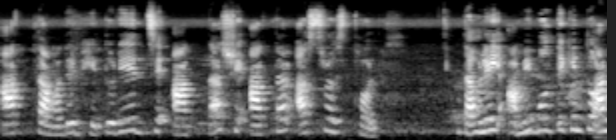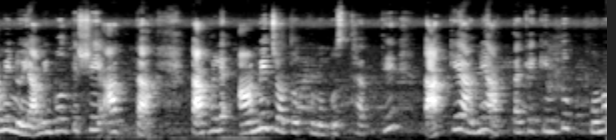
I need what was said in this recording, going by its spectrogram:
আত্মা, আমাদের ভেতরের যে আত্মা, সে আত্মার আশ্রয়স্থল। তাহলে এই আমি বলতে কিন্তু আমি নই, আমি বলতে সেই আত্মা। তাহলে আমি যতক্ষণ উপোস থাকছি তাকে আমি আত্মাকে কিন্তু কোনো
